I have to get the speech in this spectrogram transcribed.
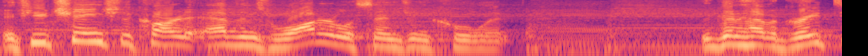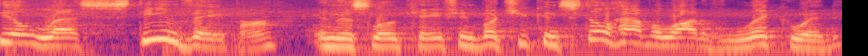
If you change the car to Evans waterless engine coolant, you're going to have a great deal less steam vapor in this location, but you can still have a lot of liquid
